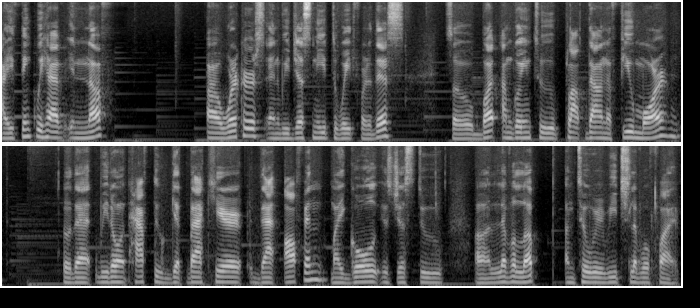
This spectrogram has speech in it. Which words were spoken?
i think we have enough uh, workers and we just need to wait for this. So but i'm going to plop down a few more so that we don't have to get back here that often. My goal is just to uh, level up until we reach level 5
